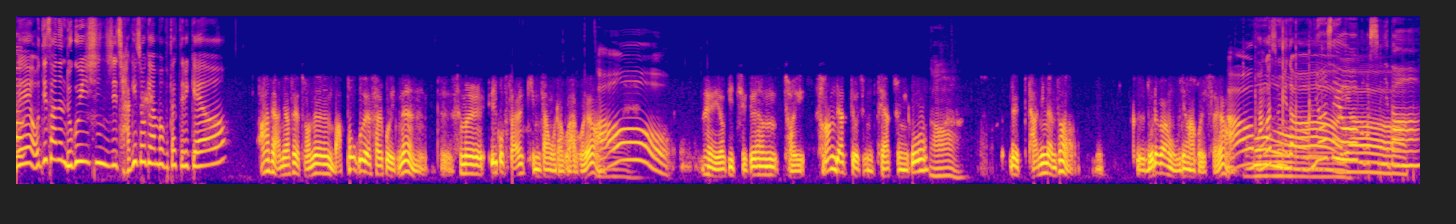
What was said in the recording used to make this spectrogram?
네, 어디 사는 누구이신지 자기소개 한번 부탁드릴게요. 아, 네, 안녕하세요. 저는 마포구에 살고 있는 그 27살 김상우라고 하고요. 아 네, 여기 지금 저희 서강대학교 지금 재학 중이고, 아. 네, 다니면서 그 노래방 운영하고 있어요. 아, 반갑습니다. 안녕하세요. 이야. 반갑습니다. 어,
